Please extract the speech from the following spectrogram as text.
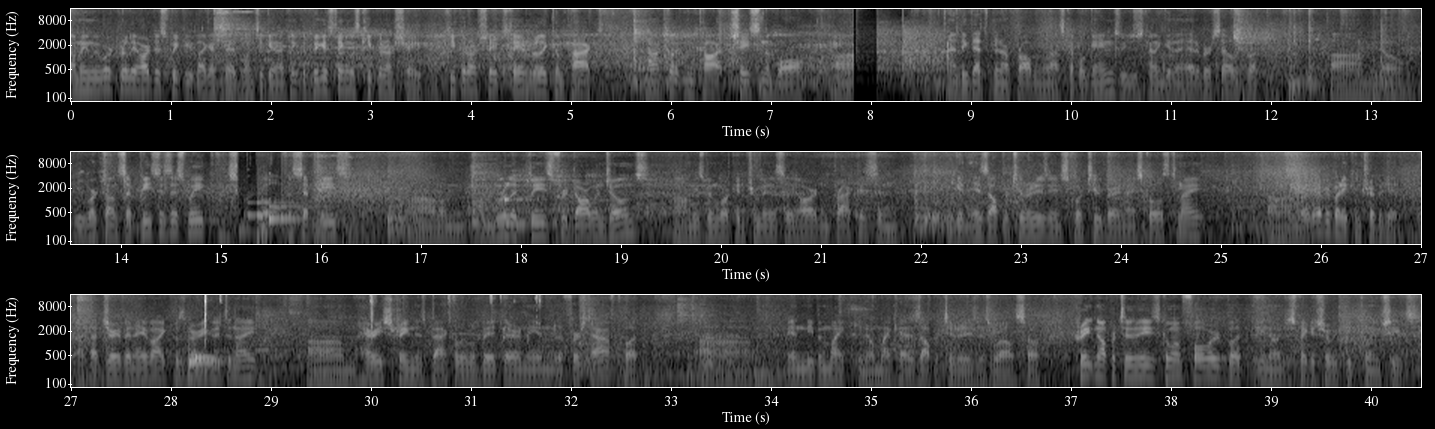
I mean, we worked really hard this week. Like I said, once again, I think the biggest thing was keeping our shape, keeping our shape, staying really compact, not getting caught chasing the ball. Uh, I think that's been our problem the last couple of games. We just kind of get ahead of ourselves. But um, you know, we worked on set pieces this week. Scored a off a set piece. Um, I'm, I'm, really pleased for Darwin Jones. Um, he's been working tremendously hard in practice and, and, getting his opportunities, and he scored two very nice goals tonight. Um, but everybody contributed. I thought Jerry van Ewijk was very good tonight. Um, Harry strained his back a little bit there in the end of the first half, but um, and even Mike, you know, Mike had his opportunities as well. So creating opportunities going forward, but you know, just making sure we keep clean sheets.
